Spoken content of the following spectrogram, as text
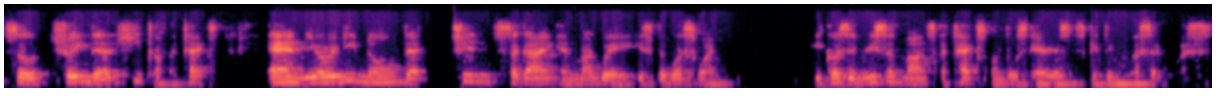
so showing the heat of attacks. And we already know that Chin, Sagaing, and Magway is the worst one because in recent months, attacks on those areas is getting worse and worse.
